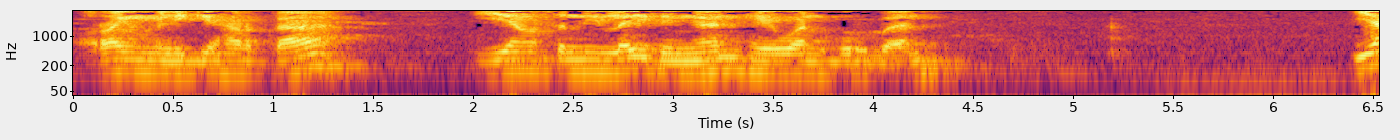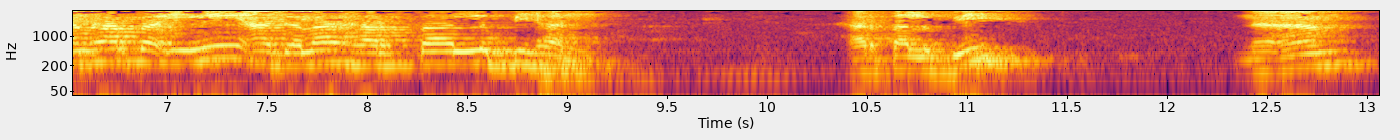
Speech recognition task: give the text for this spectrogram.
Orang yang memiliki harta yang senilai dengan hewan kurban yang harta ini adalah harta lebihan. Harta lebih Naam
